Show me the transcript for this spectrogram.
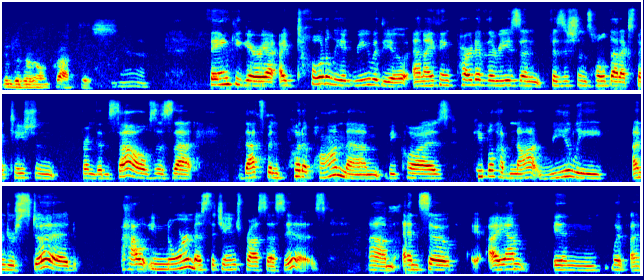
into their own practice. Yeah. Thank you, Gary. I, I, totally agree with you. And I think part of the reason physicians hold that expectation from themselves is that that's been put upon them because people have not really understood how enormous the change process is. Um, and so I am in what uh,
